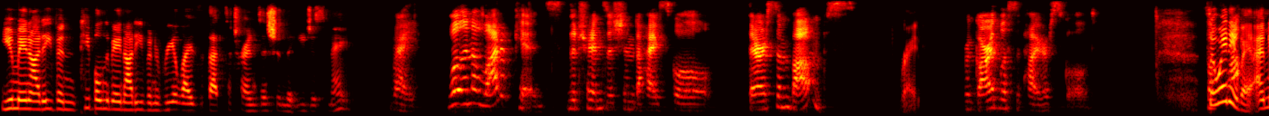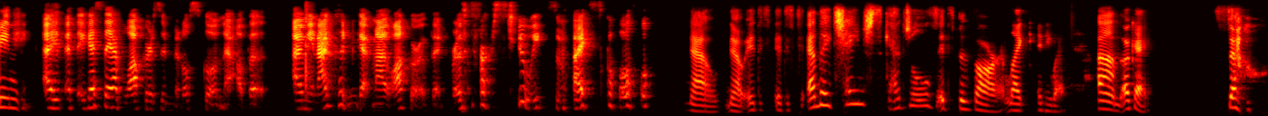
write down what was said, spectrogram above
you may not even people may not even realize that that's a transition that you just made right well in a lot of kids the transition to high school there are some bumps right regardless of how you're schooled so anyway, I mean, I, I guess they have lockers in middle school now, but I mean, I couldn't get my locker open for the first two weeks of high school. No, no, it's it's and they change schedules. It's bizarre. Like anyway, um, okay, so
